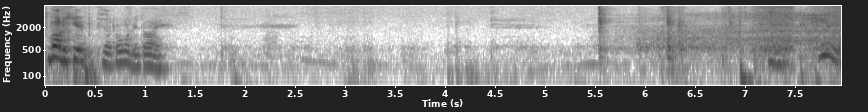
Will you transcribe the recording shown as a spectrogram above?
About here because I don't want to die. Here.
